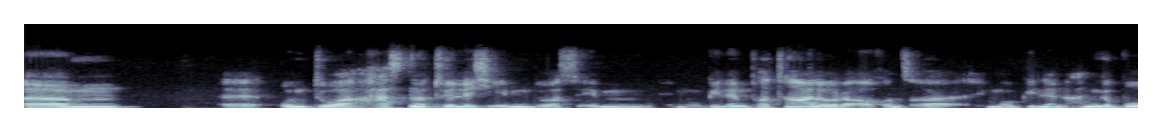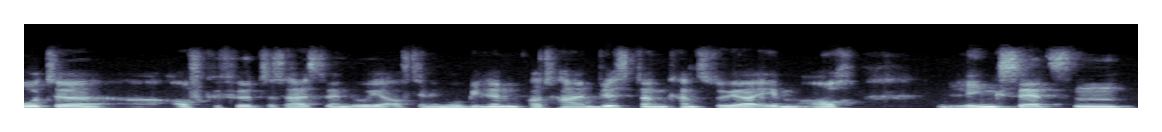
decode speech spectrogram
Ähm, äh, und du hast natürlich eben, du hast eben Immobilienportale oder auch unsere Immobilienangebote äh, aufgeführt. Das heißt, wenn du ja auf den Immobilienportalen bist, dann kannst du ja eben auch einen Link setzen,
